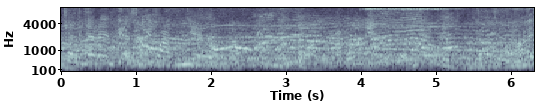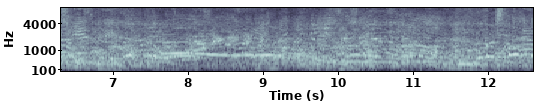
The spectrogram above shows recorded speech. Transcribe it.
wycięte ręce, stoi ładnie. Ale świetny. Odsłuchaj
